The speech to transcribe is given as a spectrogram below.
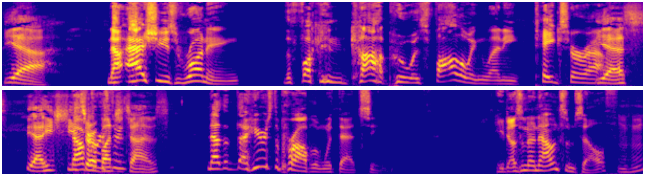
yeah. Now as she's running, the fucking cop who was following Lenny takes her out. Yes. Yeah. He shoots Now, her a bunch of times. Now, the, the, here's the problem with that scene. He doesn't announce himself. Mm-hmm.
